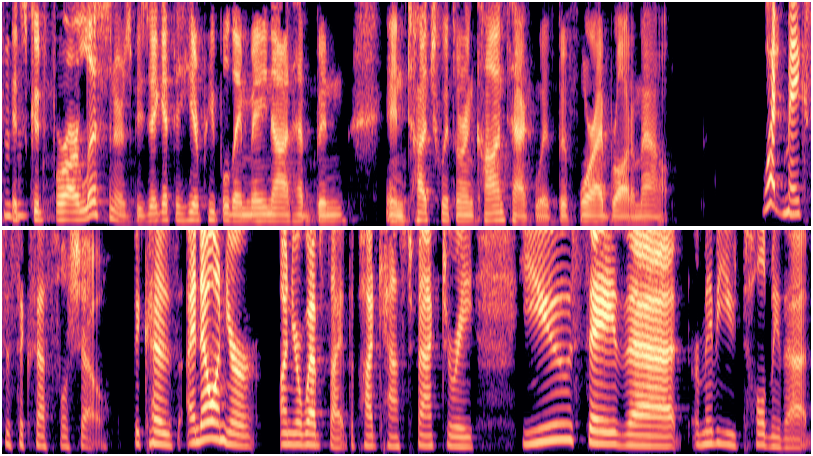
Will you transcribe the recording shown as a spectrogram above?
Mhm. It's good for our listeners because they get to hear people they may not have been in touch with or in contact with before I brought them out. what makes a successful show? Because I know on your on your website, the Podcast Factory, you say that, or maybe you told me that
